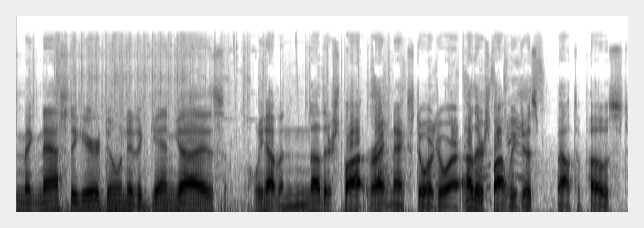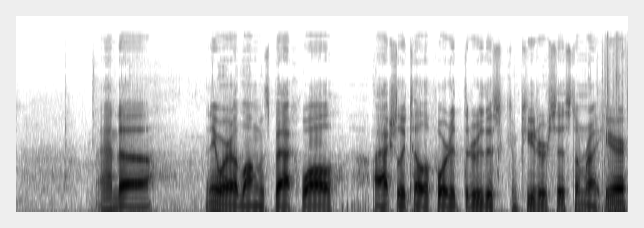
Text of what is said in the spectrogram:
McNasty here, doing it again, guys. We have another spot right next door to our other spot we just about to post. And, uh, anywhere along this back wall, I actually teleported through this computer system right here.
